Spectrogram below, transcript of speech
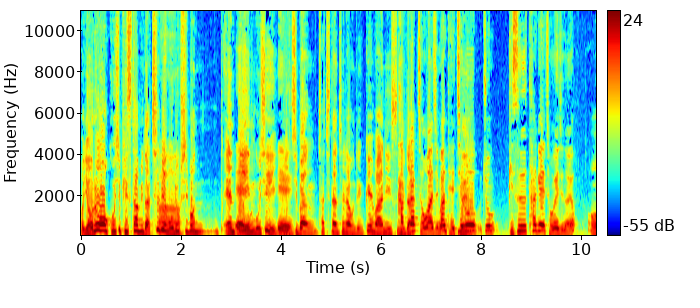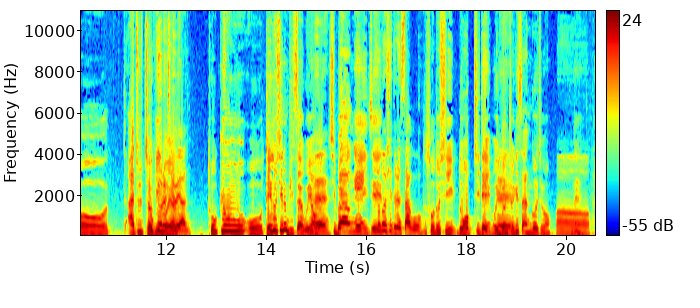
어, 여러 곳이 비슷합니다. 750, 아. 60원 N대인 N? 곳이 예. 지방 자치단체 가운데 꽤 많이 있습니다. 각각 정하지만 대체로 네. 좀 비슷하게 정해지나요? 어, 아주 저기 도쿄를 뭐야. 제외한. 도쿄 어, 대도시는 비싸고요. 네. 지방에 이제 소도시들은 싸고 소도시 농업지대 뭐 이런 네. 쪽이 싼 거죠. 어, 네.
